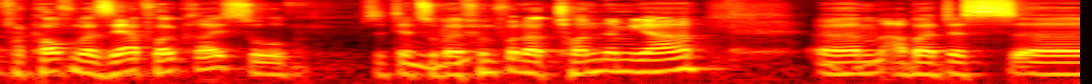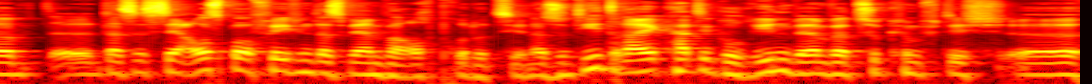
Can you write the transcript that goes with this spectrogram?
verkaufen wir sehr erfolgreich, so sind jetzt mhm. so bei 500 Tonnen im Jahr. Ähm, aber das, äh, das ist sehr ausbaufähig und das werden wir auch produzieren. Also die drei Kategorien werden wir zukünftig äh,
